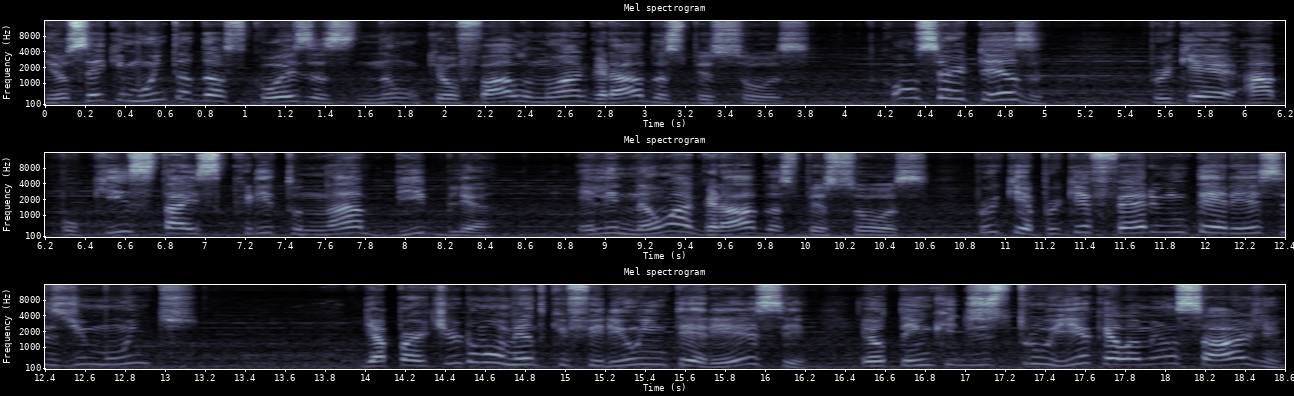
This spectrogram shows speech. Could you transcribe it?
Eu sei que muitas das coisas não, que eu falo não agradam as pessoas, com certeza, porque a, o que está escrito na Bíblia ele não agrada as pessoas. Por quê? Porque fere os interesses de muitos. E a partir do momento que feriu o interesse, eu tenho que destruir aquela mensagem.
